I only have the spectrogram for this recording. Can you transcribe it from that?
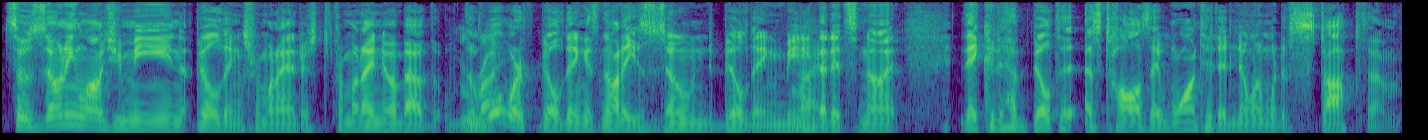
So zoning laws, you mean buildings? From what I understand, from what I know about the, the Right. Woolworth building, is not a zoned building, meaning Right. that it's not. They could have built it as tall as they wanted, and no one would have stopped them.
